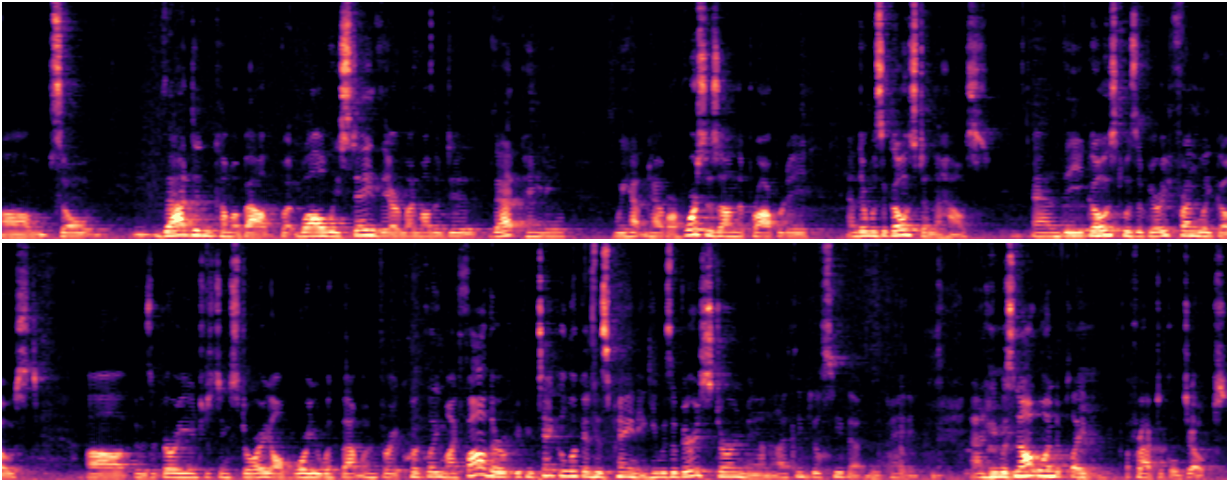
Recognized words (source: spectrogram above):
Um, so that didn't come about, but while we stayed there, my mother did that painting. We happened to have our horses on the property, and there was a ghost in the house. And the ghost was a very friendly ghost. Uh, it was a very interesting story. I'll bore you with that one very quickly. My father, if you take a look at his painting, he was a very stern man, and I think you'll see that in the painting. And he was not one to play practical jokes.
